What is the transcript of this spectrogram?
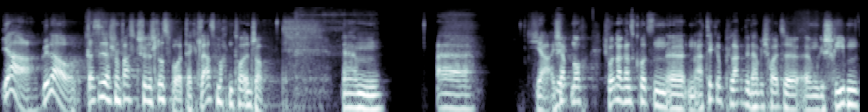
ja, genau. Das ist ja schon fast ein schönes Schlusswort. Der Klaas macht einen tollen Job. Ähm, äh, ja, ich habe noch, ich wollte noch ganz kurz einen, äh, einen Artikel pluggen, den habe ich heute ähm, geschrieben.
